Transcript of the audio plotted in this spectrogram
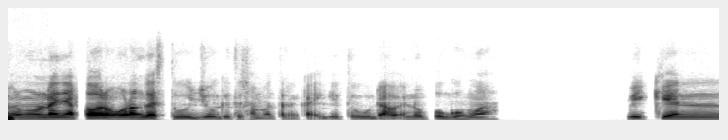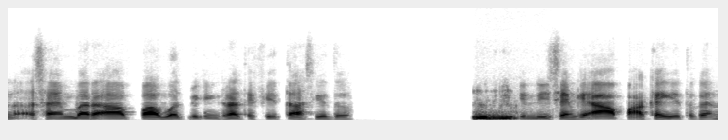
Cuma mau nanya ke orang orang nggak setuju gitu sama tren kayak gitu. Udah nu puguh mah bikin sayembara apa buat bikin kreativitas gitu. Hmm. bikin desain kayak apa kayak gitu kan.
